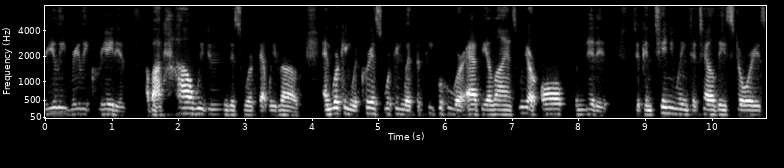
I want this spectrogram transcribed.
really, really creative about how we do this work that we love. And working with Chris, working with the people who are at the Alliance, we are all committed to continuing to tell these stories,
